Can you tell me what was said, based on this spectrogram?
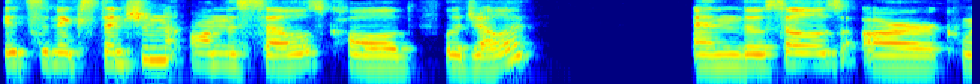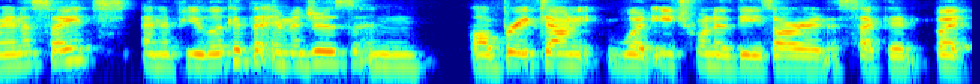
it's an extension on the cells called flagella and those cells are choanocytes. And if you look at the images, and I'll break down what each one of these are in a second, but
